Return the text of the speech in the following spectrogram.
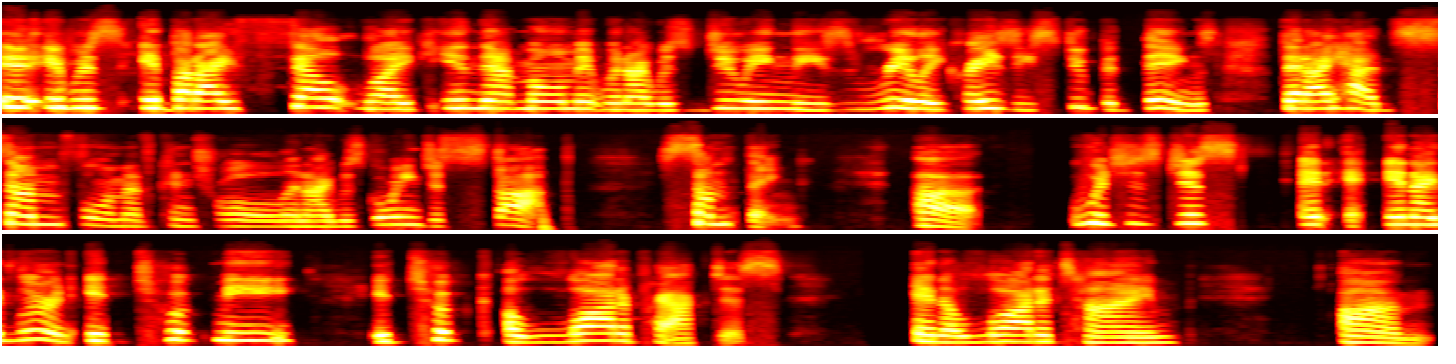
it, it was it, but i felt like in that moment when i was doing these really crazy stupid things that i had some form of control and i was going to stop something uh, which is just and, and i learned it took me it took a lot of practice and a lot of time um,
